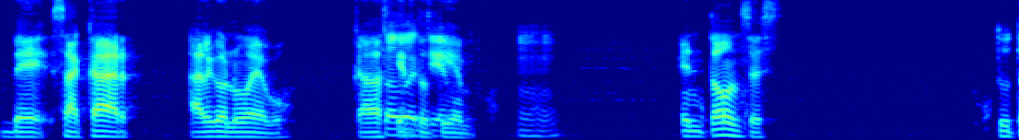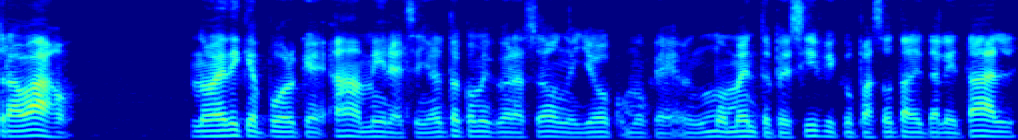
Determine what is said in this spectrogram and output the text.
de sacar algo nuevo cada Todo cierto tiempo. Entonces, tu trabajo no es de que porque, ah, mira, el Señor tocó mi corazón y yo como que en un momento específico pasó tal y tal y tal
